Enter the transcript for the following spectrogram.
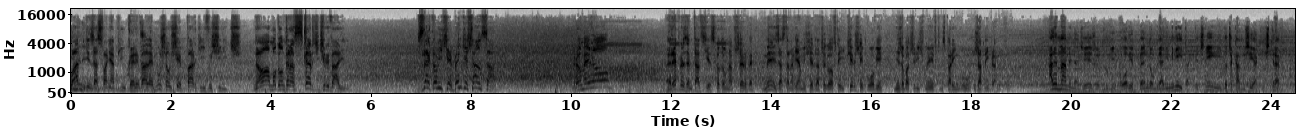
Ładnie zasłania piłkę. Rywale muszą się bardziej wysilić. No, mogą teraz skarcić rywali. Znakomicie, będzie szansa. Romero? Reprezentacje schodzą na przerwę. My zastanawiamy się, dlaczego w tej pierwszej połowie nie zobaczyliśmy w tym sparingu żadnej bramki. Ale mamy nadzieję, że w drugiej połowie będą grali mniej taktycznie i doczekamy się jakichś trafik.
